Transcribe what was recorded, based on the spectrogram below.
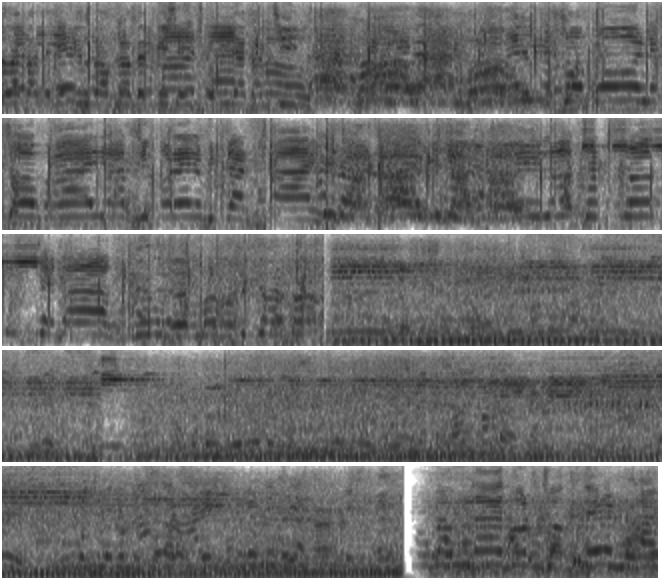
এলাকা থেকে কিন্তু আপনাদেরকে সেই ছবি দেখাচ্ছি এই সকল সবাই রাজি করে বিচার চাই। বিচার চাই বিচার চাই। ছাত্র দিচ্ছে ডাক বাংলায় দর্শকদের ঠাঁই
